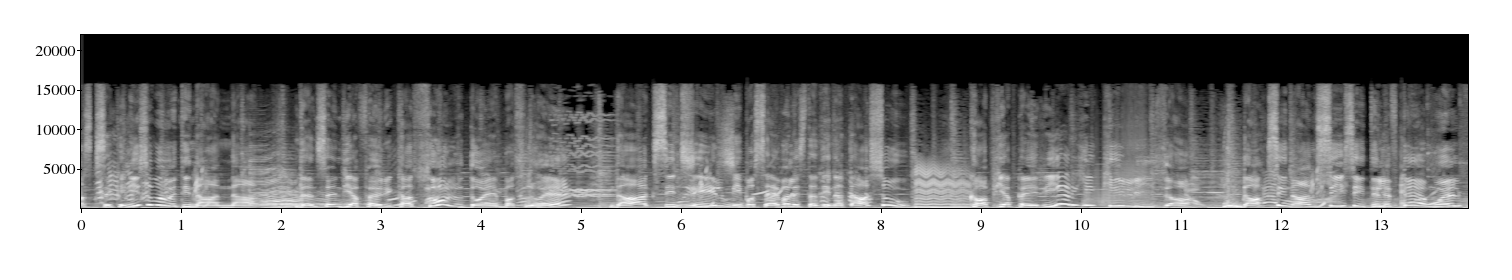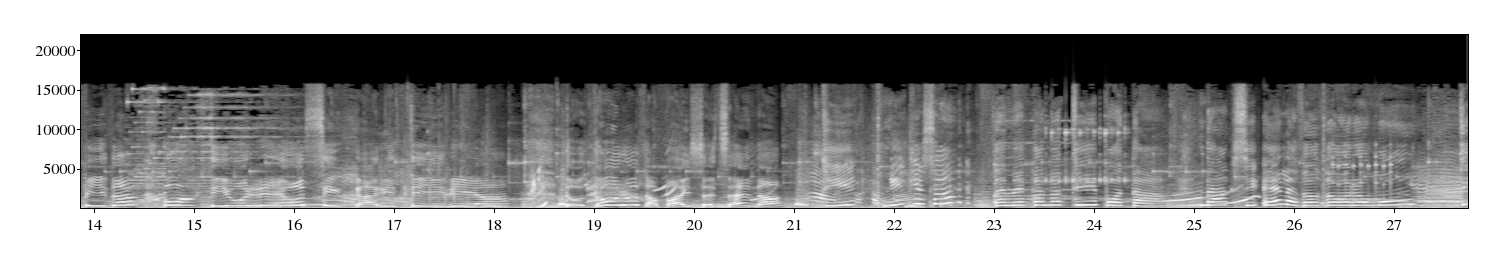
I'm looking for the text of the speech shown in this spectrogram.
Ας ξεκινήσουμε με την Άννα. Δεν σε ενδιαφέρει καθόλου το έπαθλο, ε; Εντάξει, Τζιλ, μήπως έβαλες τα δυνατά σου; Κάποια περίεργη κοιλίδα. Εντάξει, Νάνση, είσαι η τελευταία μου ελπίδα. Ωχ, τι ωραίο, συγχαρητήρια. Το δώρο θα πάει σε σένα. Τι, νίκησα; Δεν έκανα τίποτα. Εντάξει, έλα εδώ δώρο μου. Τι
